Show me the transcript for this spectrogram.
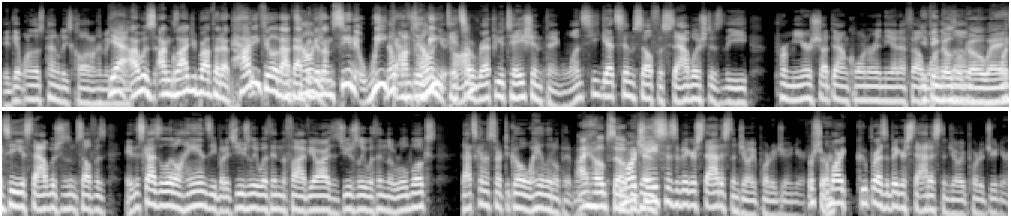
Did get one of those penalties called on him again. Yeah, I was. I'm glad you brought that up. How do you feel about I'm that? Because you. I'm seeing it week no, after I'm telling week. you, it's a reputation thing. Once he gets himself established as the premier shutdown corner in the NFL, You one think of those will go away? Once he establishes himself as, hey, this guy's a little handsy, but it's usually within the five yards. It's usually within the rule books. That's going to start to go away a little bit more. I hope so. Ja'Marr Chase has a bigger status than Joey Porter Jr. For sure. Amari Cooper has a bigger status than Joey Porter Jr.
